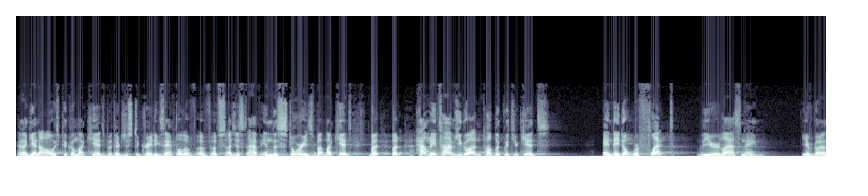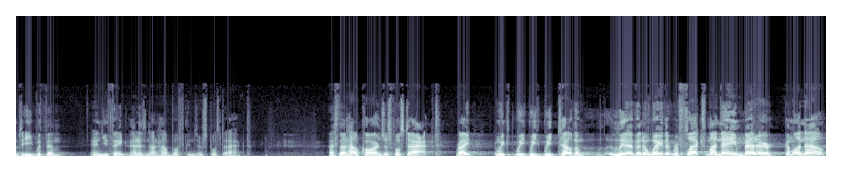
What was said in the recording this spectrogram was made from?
And again, I always pick on my kids, but they're just a great example of, of, of I just have endless stories about my kids. But, but how many times you go out in public with your kids and they don't reflect your last name? You ever gone out to eat with them and you think, that is not how Buffkins are supposed to act. That's not how Carnes are supposed to act, right? We, we, we, we tell them, live in a way that reflects my name better. Come on now.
